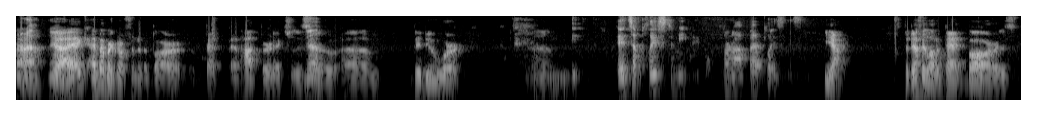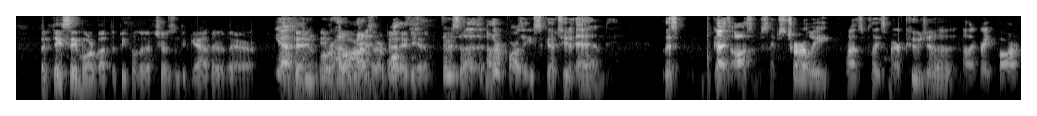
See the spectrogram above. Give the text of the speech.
don't know. yeah, I, I met my girlfriend at a bar at, at Hotbird actually. So um, they do work. Um, it's a place to meet people. They're not bad places. yeah, there are definitely a lot of bad bars, but they say more about the people that have chosen to gather there Yeah, than if how to run bars are a bad Well, idea. There's a, another bar that I used to go to, and this guy's awesome. His name's Charlie. Runs the place Maracuja, another great bar.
